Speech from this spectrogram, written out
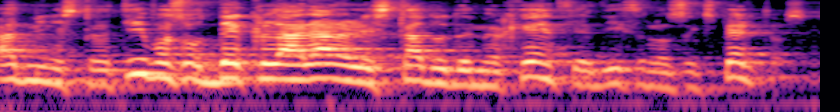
administrativas o declarar el estado de emergencia, dicen los expertos.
